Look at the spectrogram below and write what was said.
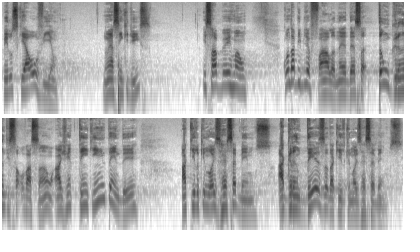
pelos que a ouviam. Não é assim que diz? E sabe, meu irmão, quando a Bíblia fala né, dessa tão grande salvação, a gente tem que entender aquilo que nós recebemos, a grandeza daquilo que nós recebemos.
